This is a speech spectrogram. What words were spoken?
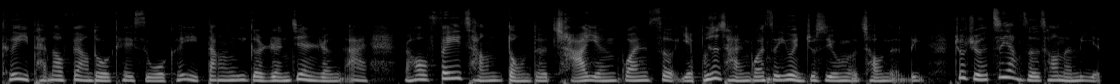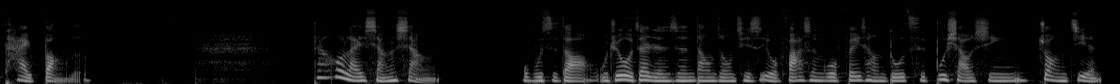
可以谈到非常多的 case，我可以当一个人见人爱，然后非常懂得察言观色，也不是察言观色，因为你就是拥有超能力，就觉得这样子的超能力也太棒了。但后来想想，我不知道，我觉得我在人生当中其实有发生过非常多次不小心撞见，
